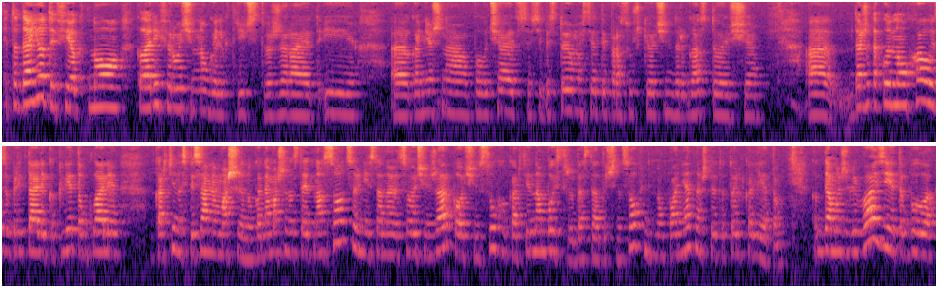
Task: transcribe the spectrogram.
Это дает эффект, но калорифер очень много электричества сжирает, и, э, конечно, получается себестоимость этой просушки очень дорогостоящая. А, даже такой ноу-хау изобретали, как летом клали картина специальную машину. Когда машина стоит на солнце, в ней становится очень жарко, очень сухо, картина быстро достаточно сохнет, но понятно, что это только летом. Когда мы жили в Азии, это было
